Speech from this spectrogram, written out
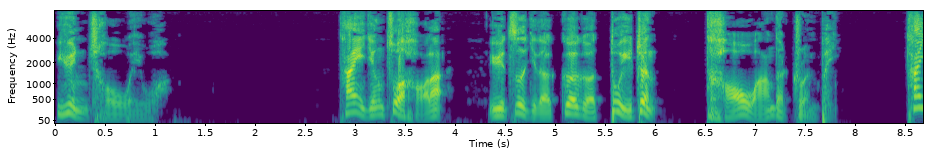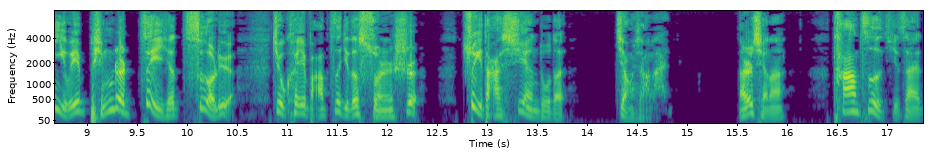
运筹帷幄。他已经做好了与自己的哥哥对阵。逃亡的准备，他以为凭着这些策略就可以把自己的损失最大限度的降下来，而且呢，他自己在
